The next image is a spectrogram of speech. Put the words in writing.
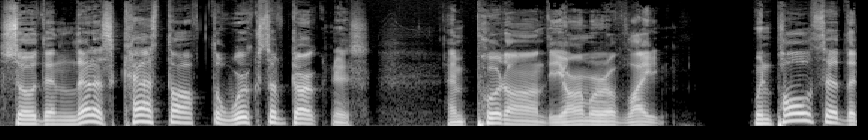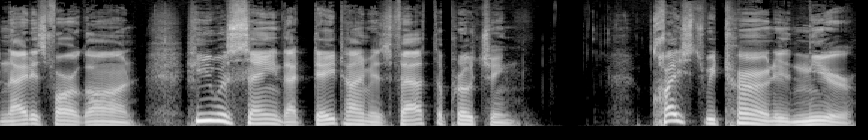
So then let us cast off the works of darkness and put on the armor of light. When Paul said the night is far gone, he was saying that daytime is fast approaching Christ's return is near.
